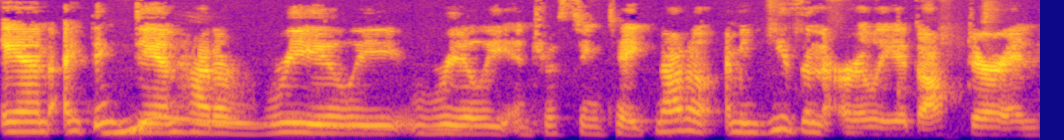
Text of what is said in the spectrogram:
And I think Dan had a really, really interesting take. Not, o- I mean, he's an early adopter and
